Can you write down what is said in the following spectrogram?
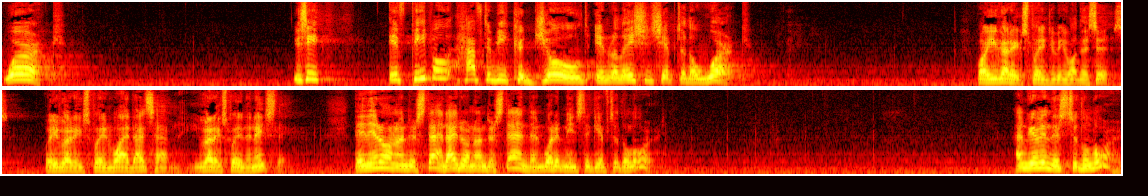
work. You see, if people have to be cajoled in relationship to the work, well, you've got to explain to me what this is. Well, you've got to explain why that's happening. You've got to explain the next thing. Then they don't understand. I don't understand then what it means to give to the Lord. I'm giving this to the Lord.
